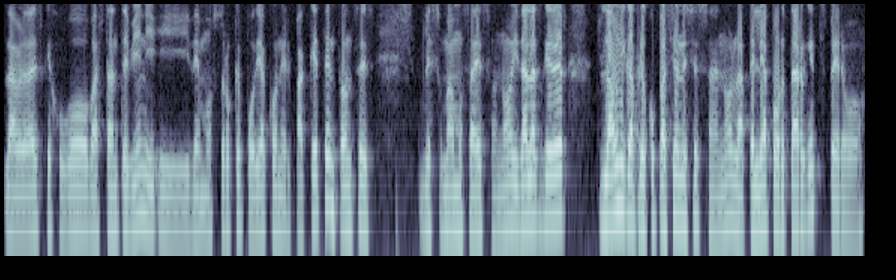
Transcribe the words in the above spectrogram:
La verdad es que jugó bastante bien y, demostró que podía con el paquete, entonces le sumamos a eso, ¿no? Y Dallas Geder, la única preocupación es esa, ¿no? La pelea por targets, pero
